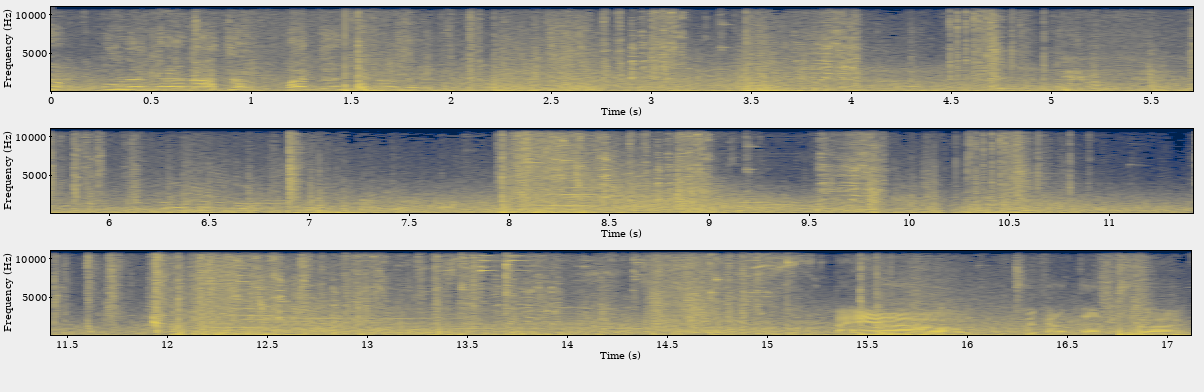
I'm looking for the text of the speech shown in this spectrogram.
Una granata! Attenzione! Bam! Took out that truck.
